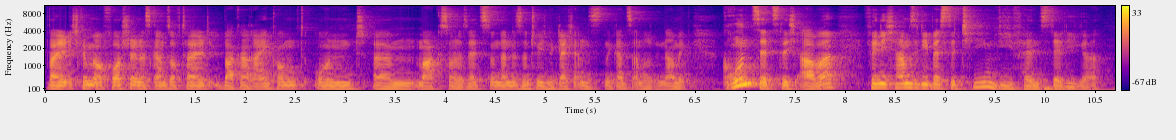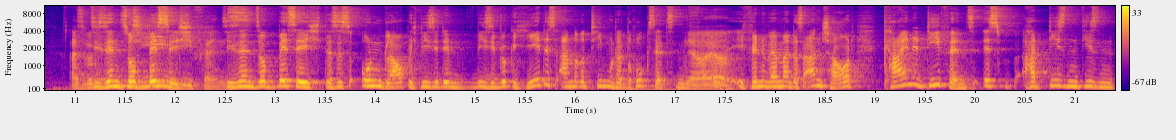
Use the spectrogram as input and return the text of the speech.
weil ich kann mir auch vorstellen, dass ganz oft halt Ibaka reinkommt und ähm, Marcus Soll ersetzt und dann ist natürlich eine, gleich eine ganz andere Dynamik. Grundsätzlich aber, finde ich, haben sie die beste Team-Defense der Liga. Also Sie sind so bissig. Team-Defense. Sie sind so bissig. Das ist unglaublich, wie sie, dem, wie sie wirklich jedes andere Team unter Druck setzen. Ja, ja. Ich finde, wenn man das anschaut, keine Defense ist, hat diesen, diesen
